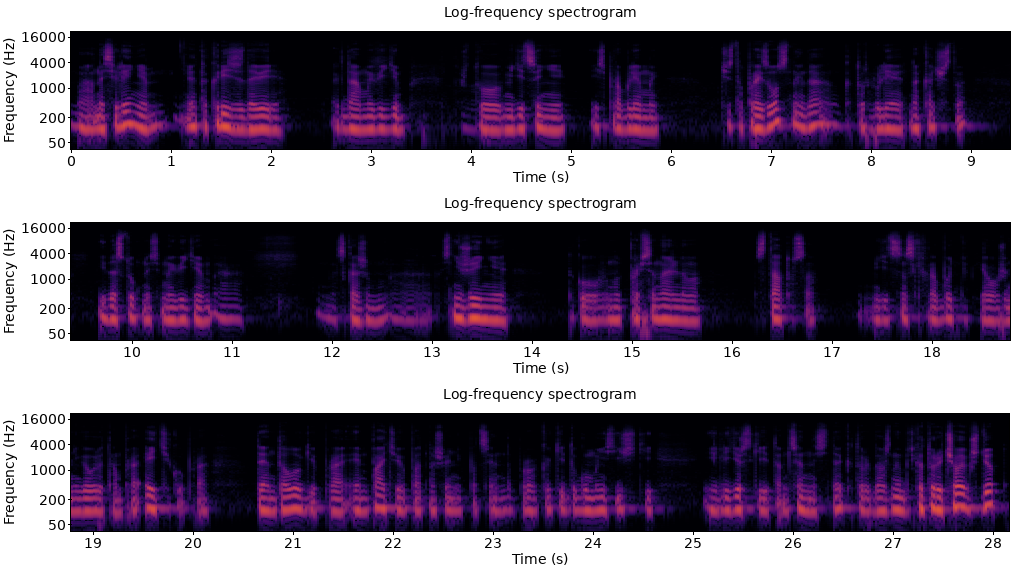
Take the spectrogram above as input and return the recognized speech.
а, население, это кризис доверия. Когда мы видим, что в медицине есть проблемы чисто производственные, да, которые влияют на качество и доступность, мы видим, а, скажем, снижение такого профессионального статуса медицинских работников. Я уже не говорю там про этику, про деонтологию, про эмпатию по отношению к пациентам, про какие-то гуманистические и лидерские там ценности, да, которые должны быть, которые человек ждет.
